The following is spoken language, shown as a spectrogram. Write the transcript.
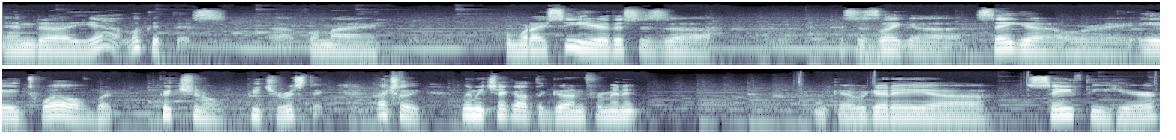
And uh, yeah, look at this. Uh, from my, from what I see here, this is uh, this is like a Saiga or a AA-12, but fictional, futuristic. Actually, let me check out the gun for a minute. Okay, we got a uh, safety here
